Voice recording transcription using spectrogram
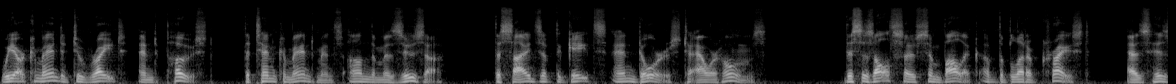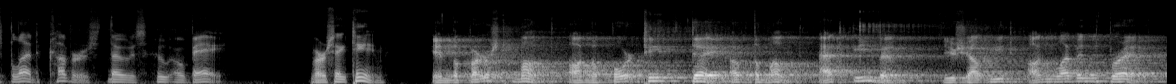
We are commanded to write and post the Ten Commandments on the mezuzah, the sides of the gates and doors to our homes. This is also symbolic of the blood of Christ, as his blood covers those who obey. Verse 18 In the first month, on the fourteenth day of the month, at even, you shall eat unleavened bread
